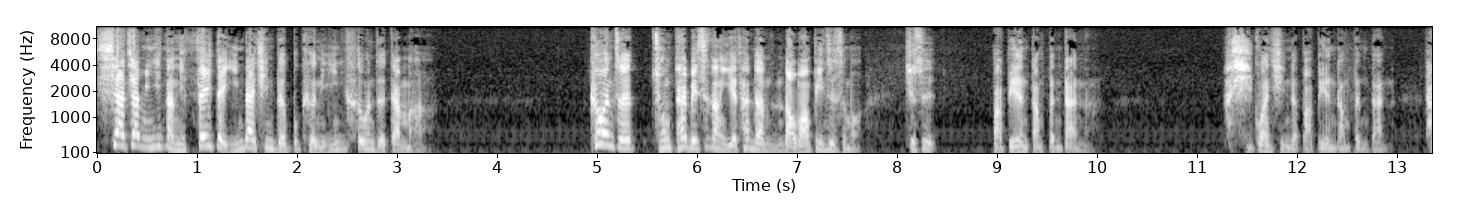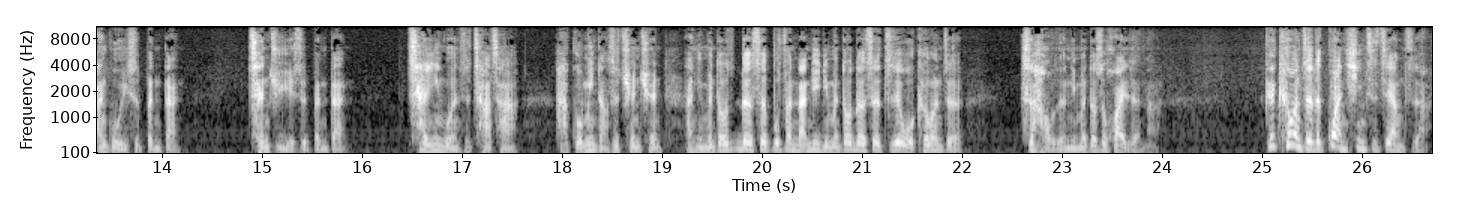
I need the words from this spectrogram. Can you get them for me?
下架民进党，你非得赢赖清德不可？你赢柯文哲干嘛？柯文哲从台北市长也，他的老毛病是什么？就是把别人当笨蛋呐、啊，习惯性的把别人当笨蛋。韩国瑜是笨蛋，陈菊也是笨蛋，蔡英文是叉叉。啊！国民党是圈圈啊！你们都垃圾不分男女，你们都垃圾，只有我柯文哲是好人，你们都是坏人啊！可柯文哲的惯性是这样子啊！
